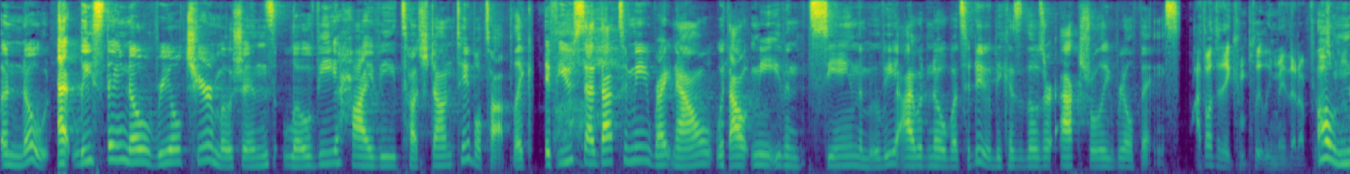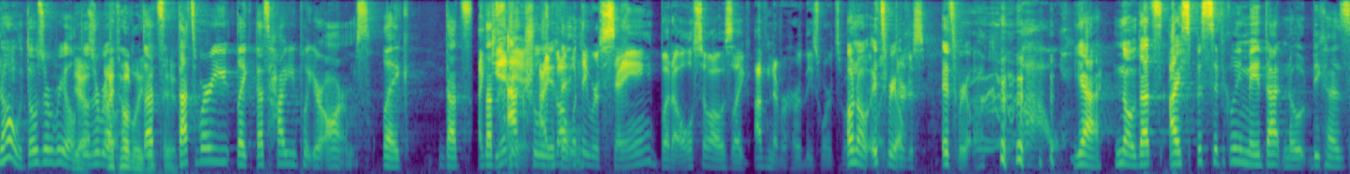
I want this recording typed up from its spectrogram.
a note. At least they know real cheer motions, low V, high V, touchdown, tabletop. Like if you said that to me right now without me even seeing the movie, I would know what to do because those are actually real things. I thought that they completely made that up for Oh movie. no, those are real. Yeah, those are real. I totally did too. that's where you like that's how you put your arms. Like that's I that's get actually it. I a got thing. what they were saying, but also I was like, I've never heard these words before. oh no, it's Like, real. Just It's real. wow. Yeah, no, that's I specifically made that note because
